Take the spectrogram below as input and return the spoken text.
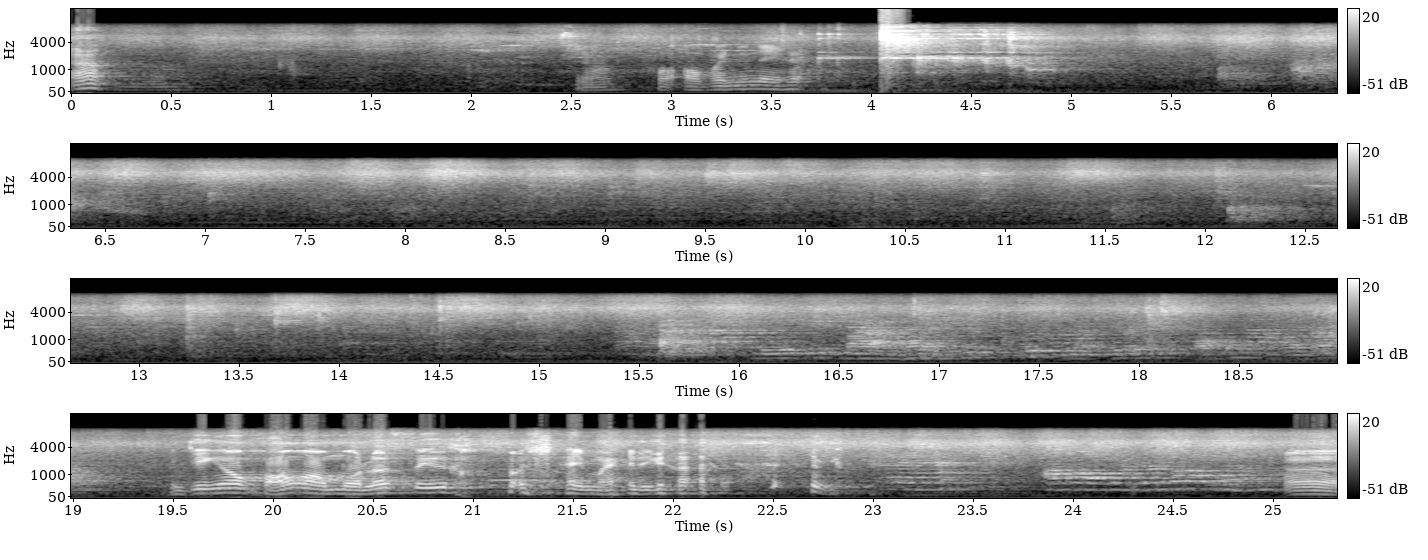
เอ้า เดี๋ยวขอออกไปนิดนึงครับจริงๆเอาของออกหมดแล้วซื้อใส่ใหม่ดีกว่าเอออกหมดแล้วก็หมด เออ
